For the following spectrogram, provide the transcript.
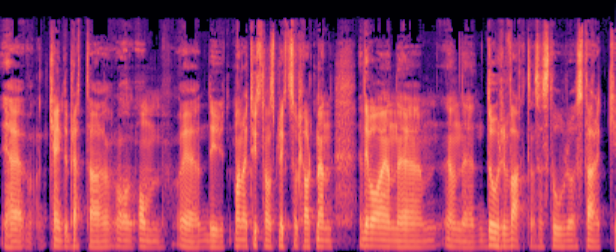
jag kan inte berätta om, om det man har tystnadsplikt såklart, men det var en, en dörrvakt, en så stor och stark,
